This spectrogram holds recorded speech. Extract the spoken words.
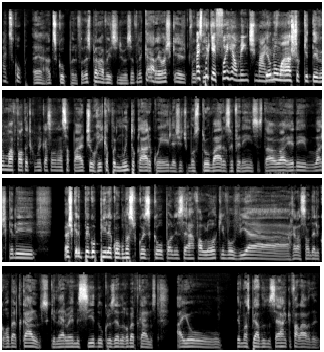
Ah, desculpa. é, a desculpa. Ele falou, eu esperava isso de você. Eu falei, cara, eu acho que. Foi Mas por quê? Foi realmente mais. Eu não acho que teve uma falta de comunicação da nossa parte. O Rica foi muito claro com ele. A gente mostrou várias referências e tal. Ele, eu acho que ele. Eu acho que ele pegou pilha com algumas coisas que o Paulinho Serra falou que envolvia a relação dele com o Roberto Carlos, que ele era o MC do Cruzeiro do Roberto Carlos. Aí o teve umas piadas do Serra que falava do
